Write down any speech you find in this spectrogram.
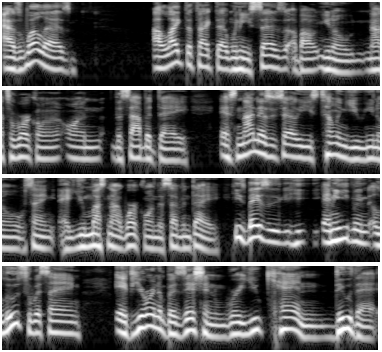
as well as I like the fact that when he says about you know not to work on on the Sabbath day, it's not necessarily he's telling you you know saying hey you must not work on the seventh day. He's basically he, and he even alludes to it saying if you're in a position where you can do that,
